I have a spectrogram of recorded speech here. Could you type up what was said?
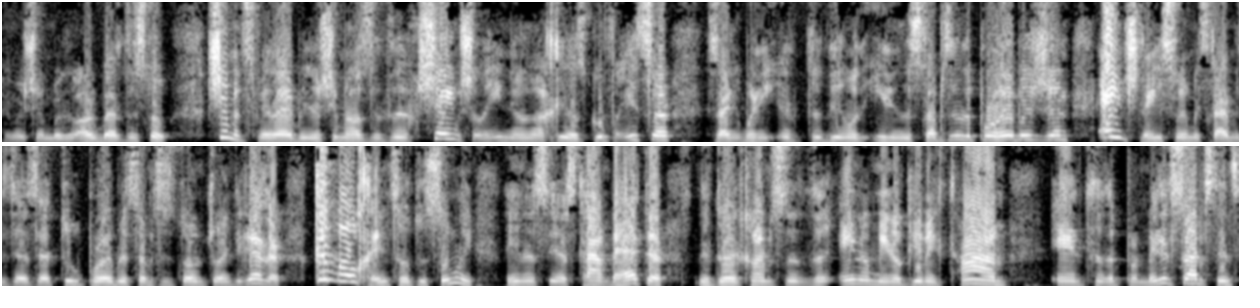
Rabbi Shimon argued about this too. Shimon's Tefillah, Rabbi Shimon has the shame, Shali, you know, good for Isser, it's like when he, to deal with eating the substance of the prohibition, and Shnei Swim, it's time says that two prohibited substances don't join together. Come Kamochain, so too similarly, the Innocent Tom Beheter, the comes to the Enomino giving time into the permitted substance,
